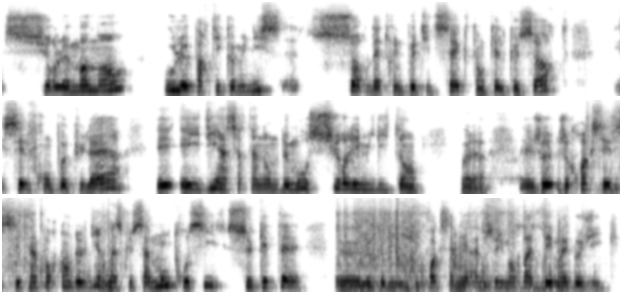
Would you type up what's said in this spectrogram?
sur le moment où le Parti communiste sort d'être une petite secte en quelque sorte, c'est le Front populaire, et, il dit un certain nombre de mots sur les militants. Voilà. je, crois que c'est important de le dire parce que ça montre aussi ce qu'était le communisme. Je crois que ça n'est absolument pas démagogique.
